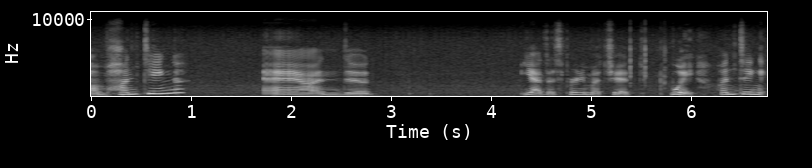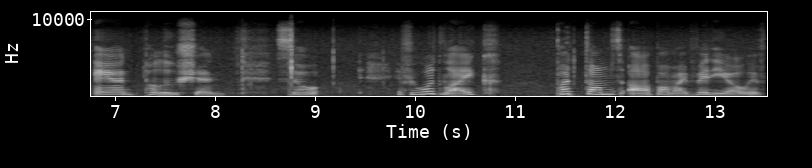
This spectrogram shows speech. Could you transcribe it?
um, hunting and uh, yeah, that's pretty much it. Wait, hunting and pollution. So, if you would like, put thumbs up on my video if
